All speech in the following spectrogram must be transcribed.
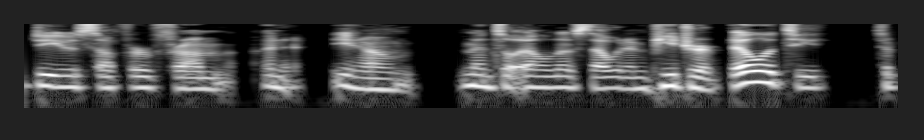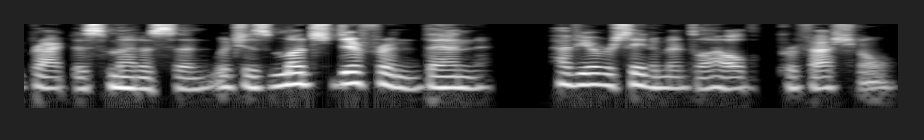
do you suffer from an you know mental illness that would impede your ability to practice medicine, which is much different than have you ever seen a mental health professional?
